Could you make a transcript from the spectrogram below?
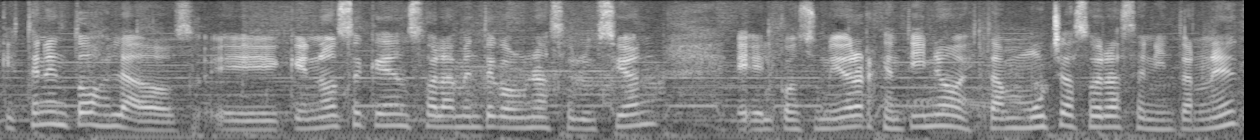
que estén en todos lados, que no se queden solamente con una solución. El consumidor argentino está muchas horas en internet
